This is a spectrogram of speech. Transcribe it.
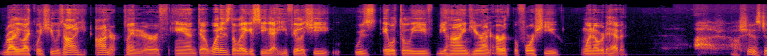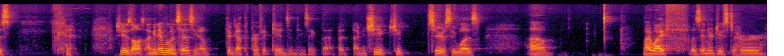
Riley like when she was on on planet Earth, and uh, what is the legacy that you feel that she was able to leave behind here on Earth before she went over to heaven? Oh, she was just she was awesome. I mean, everyone says you know they've got the perfect kids and things like that, but I mean, she she seriously was. Um, my wife was introduced to her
